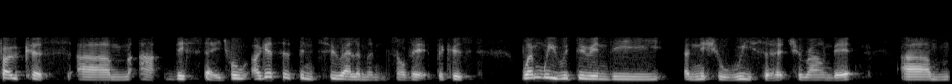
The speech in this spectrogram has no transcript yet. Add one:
focus um, at this stage, well, I guess there's been two elements of it because when we were doing the initial research around it, um,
